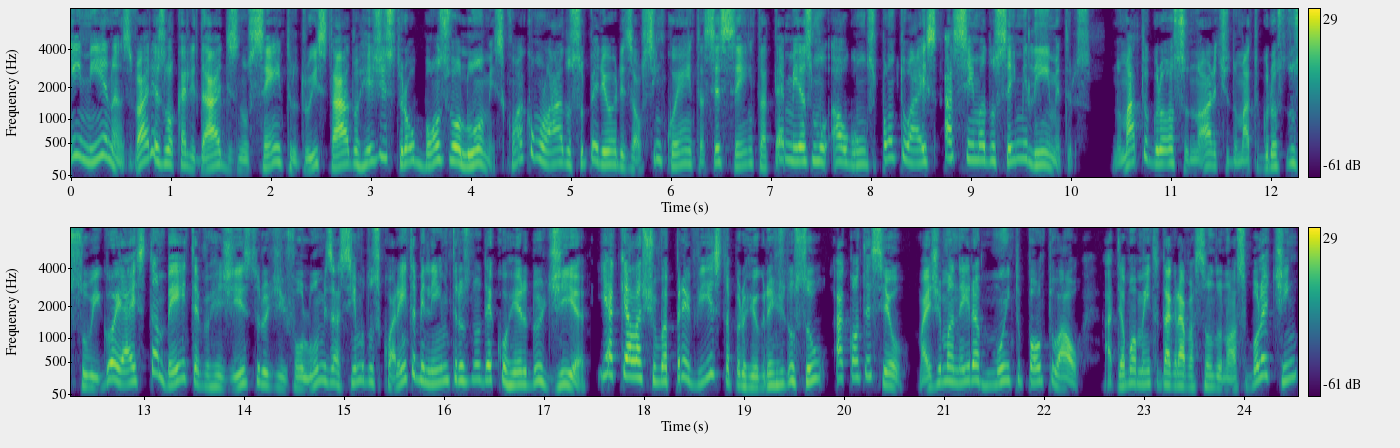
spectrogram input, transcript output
Em Minas, várias localidades no centro do estado registrou bons volumes, com acumulados superiores aos 50, 60, até mesmo alguns pontuais acima dos 100 milímetros. No Mato Grosso, norte do Mato Grosso do Sul e Goiás também teve o registro de volumes acima dos 40 milímetros no decorrer do dia. E aquela chuva prevista para o Rio Grande do Sul aconteceu, mas de maneira muito pontual. Até o momento da gravação do nosso boletim,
